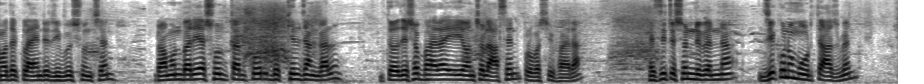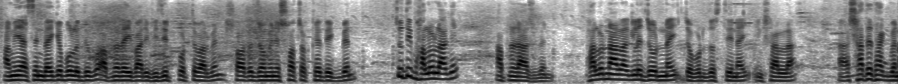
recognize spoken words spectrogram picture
আমাদের ক্লায়েন্টের রিভিউ শুনছেন। ব্রাহ্মণবাড়িয়া, সুলতানপুর, দক্ষিণ জাঙ্গাল। তো যেসব ভাইরা এই অঞ্চলে আসেন প্রবাসী ভাইরা হেসিটেশন নেবেন না। যে কোনো মুহূর্তে আসবেন। আমি ইয়াসিন ভাইকে বলে দেবো, আপনারা এই বাড়ি ভিজিট করতে পারবেন। সরজমিনে সচক্ষে দেখবেন। যদি ভালো লাগে, আপনারা আসবেন। ভালো না লাগলে জোর নাই, জবরদস্তি নাই ইনশাল্লাহ সাথে থাকবেন,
